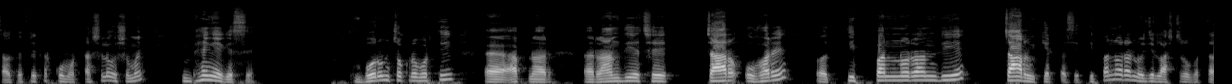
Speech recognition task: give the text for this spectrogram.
সাউথ আফ্রিকার কোমরটা আসলে ওই সময় ভেঙে গেছে। বরুণ চক্রবর্তী আপনার রান দিয়েছে চার ওভারে তিপ্পান্ন রান দিয়ে চার উইকেট পাইছে। তিপ্পান্ন রান ওই যে লাস্টের ওভারটা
